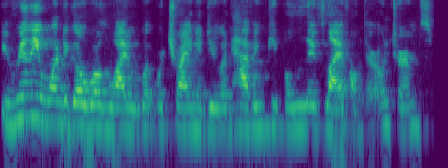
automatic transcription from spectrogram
We really want to go worldwide with what we're trying to do and having people live life on their own terms.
